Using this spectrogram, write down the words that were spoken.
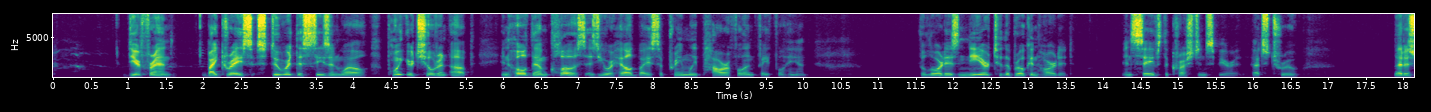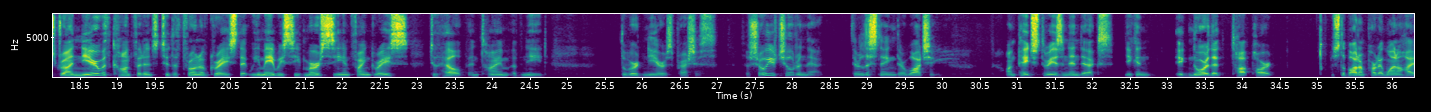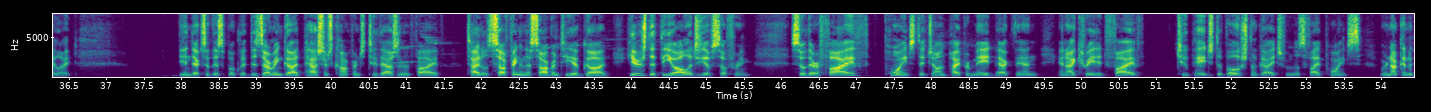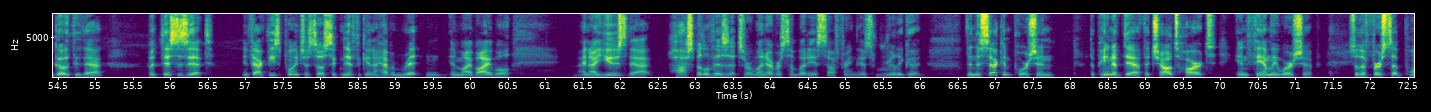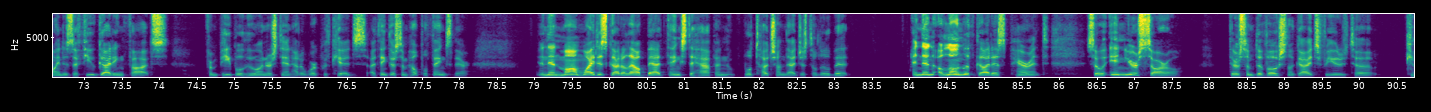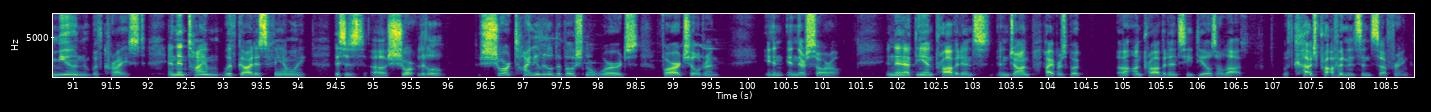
Dear friend, by grace, steward this season well. Point your children up and hold them close as you are held by a supremely powerful and faithful hand. The Lord is near to the brokenhearted and saves the crushed in spirit. That's true. Let us draw near with confidence to the throne of grace that we may receive mercy and find grace to help in time of need. The word near is precious. So show your children that. They're listening, they're watching. On page three is an index. You can ignore the top part. It's the bottom part I want to highlight. The index of this booklet, Desiring God Pastors Conference 2005, titled Suffering and the Sovereignty of God. Here's the theology of suffering. So there are five points that John Piper made back then, and I created five two page devotional guides from those five points. We're not going to go through that, but this is it. In fact, these points are so significant, I have them written in my Bible, and I use that hospital visits or whenever somebody is suffering. It's really good. Then the second portion, the pain of death, a child's heart in family worship. So the first subpoint is a few guiding thoughts from people who understand how to work with kids. I think there's some helpful things there. And then, Mom, why does God allow bad things to happen? We'll touch on that just a little bit. And then, alone with God as parent. So, in your sorrow, there's some devotional guides for you to commune with Christ. And then, time with God as family. This is a short, little, short, tiny little devotional words for our children in, in their sorrow. And then at the end, providence. In John Piper's book uh, on providence, he deals a lot with God's providence and suffering.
